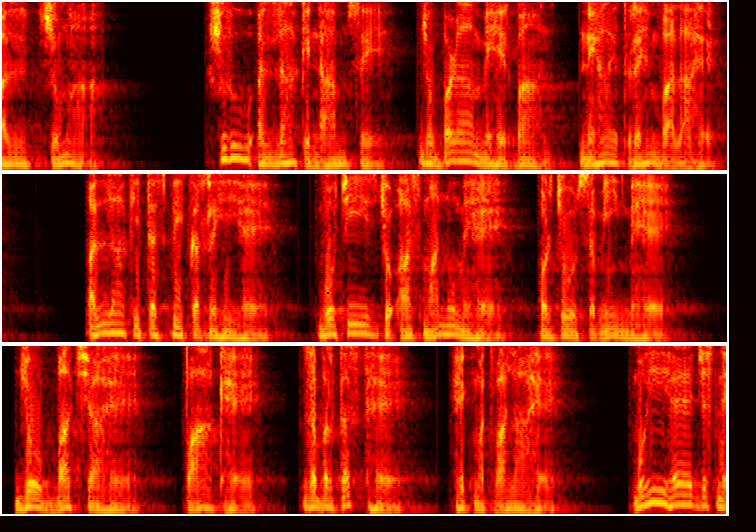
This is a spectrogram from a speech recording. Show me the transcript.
الجمعہ۔ شروع اللہ کے نام سے جو بڑا مہربان، نہایت رحم والا ہے۔ اللہ کی تسبیح کر رہی ہے۔ وہ چیز جو آسمانوں میں ہے اور جو زمین میں ہے۔ جو بادشاہ ہے، پاک ہے، زبردست ہے، حکمت والا ہے۔ وہی ہے جس نے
